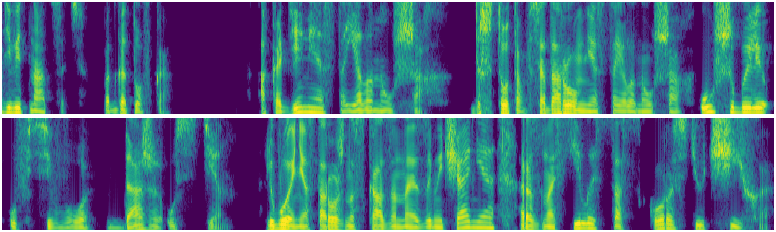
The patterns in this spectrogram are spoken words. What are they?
19. Подготовка. Академия стояла на ушах. Да что там, вся Даромния стояла на ушах. Уши были у всего, даже у стен. Любое неосторожно сказанное замечание разносилось со скоростью чиха.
